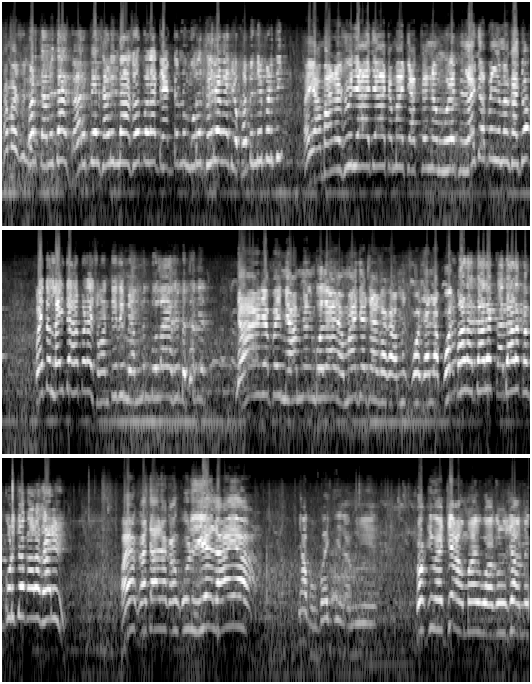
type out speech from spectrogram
તમારો પણ તમે તાર ઘર પેર સાડી નાખો પણ આ ટ્રેક્ટરનું મુહૂર્ત થઈ રહ્યા જો ખબર નહીં પડતી? ભાઈ અમારે શું લેવા જાય તમારા ટ્રેક્ટરના મુહૂર્ત લઈ જાઓ પેલી મગા જો ભાઈ તો લઈ જા પણ શાંતિથી મેમને બોલાયા છે બધાને. ના રે ભાઈ મેમને બોલાયા અમારે જેટલા ટકા અમે ફોર છેલ્લા ફોર પણ અત્યારે કદાળ કંકુડ ચો કરો સારી? ભાઈ કદાળ કંકુડ એ લાયા. ના ભૂપાજી રમીએ ચોકી વાત છે અમારું વાગણું છે અમે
